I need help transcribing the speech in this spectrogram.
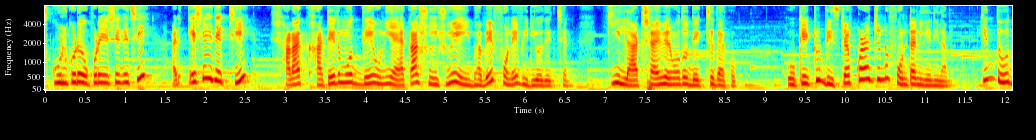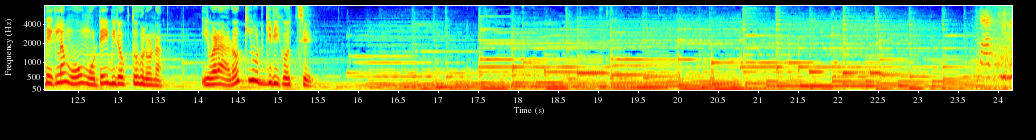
স্কুল করে ওপরে এসে গেছি, আর এসেই দেখছি সারা খাটের মধ্যে উনি একা শুয়ে শুয়ে এইভাবে ফোনে ভিডিও দেখছেন। কি লাট সাহেবের মতো দেখছে দেখো। ওকে একটু ডিস্টার্ব করার জন্য ফোনটা নিয়ে নিলাম। কিন্তু দেখলাম ও মোটেই বিরক্ত হলো না। এবার আরও কিউটগিরি করছে। মাছিল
